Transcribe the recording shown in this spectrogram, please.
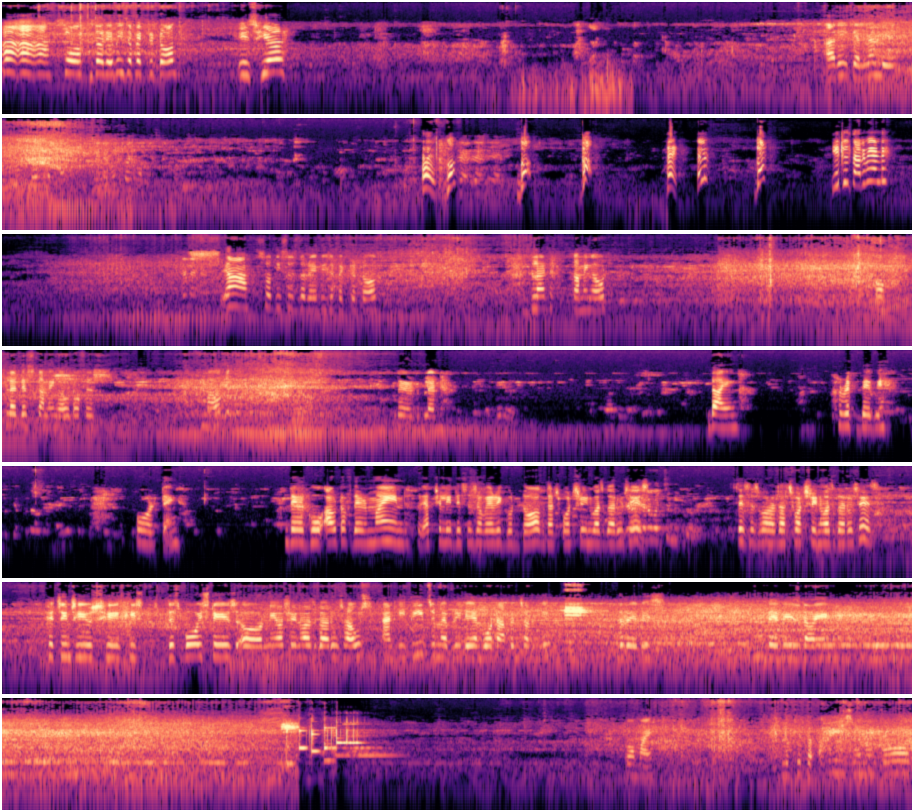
Ah, ah, ah. So the rabies affected dog is here. అరే ఇటు వెళ్ళండి Hey, go. Yeah, so this is the rabies affected dog. Blood coming out. Oh, blood is coming out of his mouth. There, the blood. Dying. Rip baby. Poor thing they go out of their mind. Actually, this is a very good dog. That's what Srinivas Garu says. This is what that's what Srinivas Garu says. It seems he is he he's this boy stays uh, near Srinivas Garu's house and he feeds him every day. And what happens suddenly? The rabies. Baby is dying. Oh my. Look at the eyes. Oh my god.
